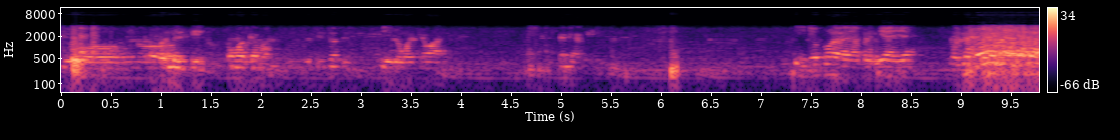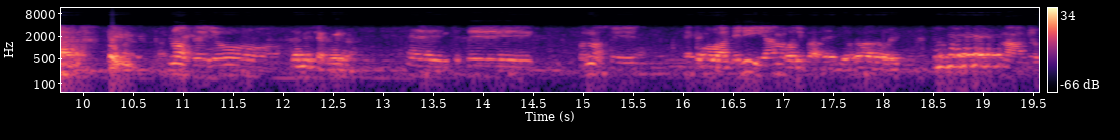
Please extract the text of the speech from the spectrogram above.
Llevo unos... El destino, como el que más. Destino, sí, y luego el que más. Genial. Y yo pues aprendí ayer. No sé, yo También se acuerda. eh, empecé, pues no sé, como batería, no sé. No, yo.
